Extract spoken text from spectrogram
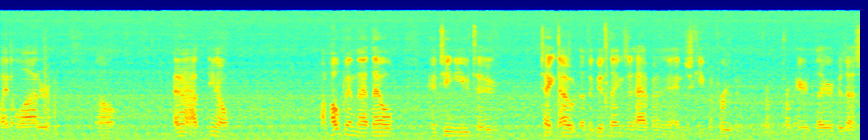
made them lighter. Um, and I, you know, I'm hoping that they'll continue to take note of the good things that happen and just keep improving from, from here to there because that's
